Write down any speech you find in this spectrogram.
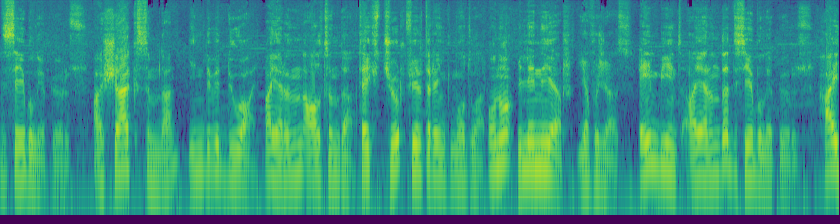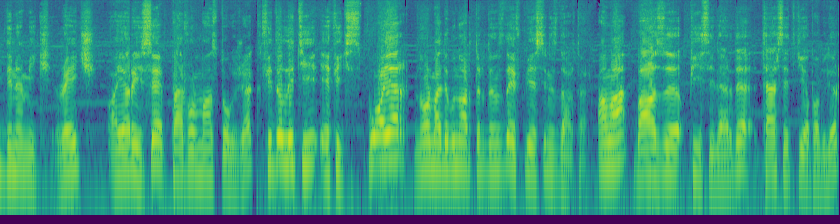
disable yapıyoruz. Aşağı kısımdan individual ayarının altında texture filtering mod var. Onu linear yapacağız. Ambient ayarında disable yapıyoruz. High dynamic range ayarı ise performanslı olacak. Fidelity FX. Bu ayar normalde bunu arttırdığınızda FPS'iniz de artar. Ama bazı PC'lerde ters etki yapabilir.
